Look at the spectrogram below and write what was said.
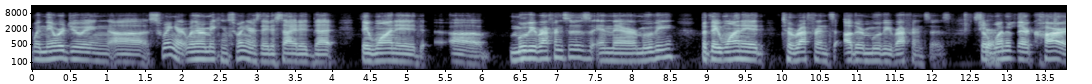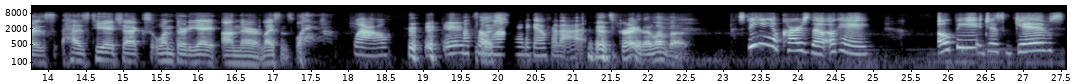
when they were doing uh, Swinger, when they were making Swingers, they decided that they wanted uh, movie references in their movie, but they wanted to reference other movie references. So Sure. one of their cars has THX 138 on their license plate. Wow, that's a Nice. long way to go for that. it's great. I love that. Speaking of cars, though, okay, Opie just gives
